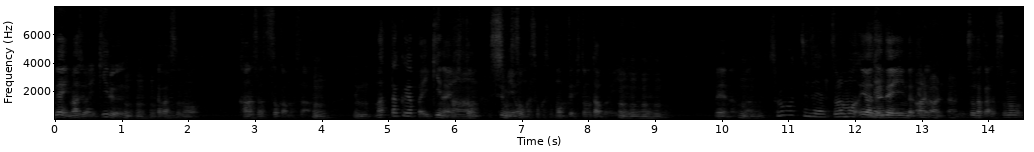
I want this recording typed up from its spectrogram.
ね今じゃ生きる、だからその観察とかもさ、うん。でも全くやっぱ生きない人趣味をそうかそうかそうか。持ってる人も多分いるうんよねねなんか、うんうんそれは全然。それもいや、ね全然いいんだけど。あるあるある。そうだからその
